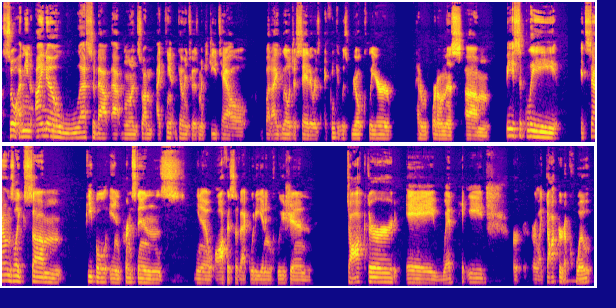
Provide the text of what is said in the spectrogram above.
so I mean, I know less about that one, so I'm I can't go into as much detail. But I will just say there was, I think it was RealClear. Had a report on this. Um, basically, it sounds like some people in Princeton's, you know, Office of Equity and Inclusion doctored a web page or, or like doctored a quote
